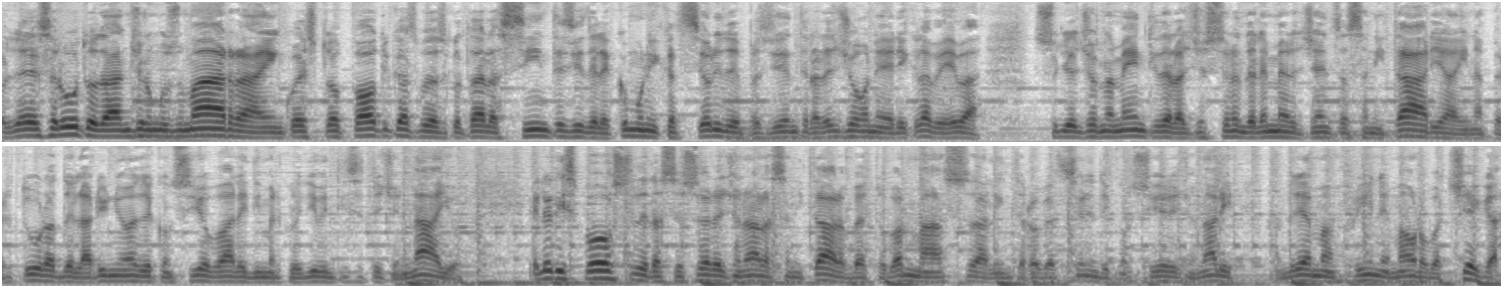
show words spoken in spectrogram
cordiale saluto da Angelo Musumarra. In questo podcast potete ascoltare la sintesi delle comunicazioni del Presidente della Regione Eric Laveva sugli aggiornamenti della gestione dell'emergenza sanitaria in apertura della riunione del Consiglio Vale di mercoledì 27 gennaio e le risposte dell'assessore regionale alla sanità Roberto Balmassa alle interrogazioni dei consiglieri regionali Andrea Manfrini e Mauro Baccega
